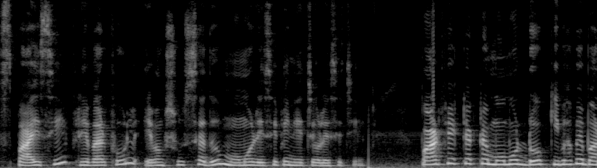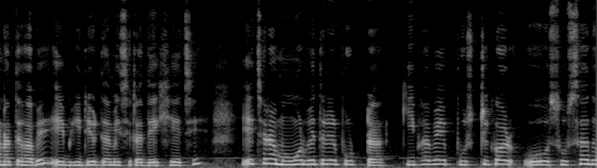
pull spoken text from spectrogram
স্পাইসি, ফ্লেভারফুল এবং সুস্বাদু মোমো রেসিপি নিয়ে চলে এসেছি। পারফেক্ট একটা মোমোর ডো কীভাবে বানাতে হবে এই ভিডিওতে আমি সেটা দেখিয়েছি। এছাড়া মোমোর ভেতরের পুরটা কীভাবে পুষ্টিকর ও সুস্বাদু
